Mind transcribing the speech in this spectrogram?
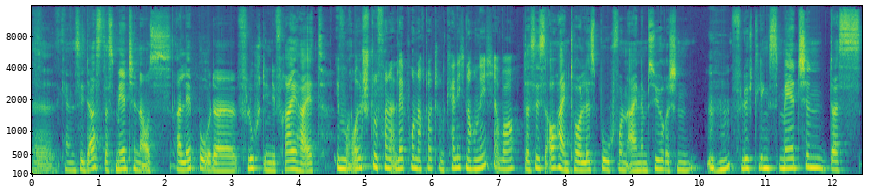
äh, kennen Sie das? Das Mädchen aus Aleppo oder Flucht in die Freiheit. Im Rollstuhl von Aleppo nach Deutschland kenne ich noch nicht, aber. Das ist auch ein tolles Buch von einem syrischen mhm. Flüchtlingsmädchen, das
